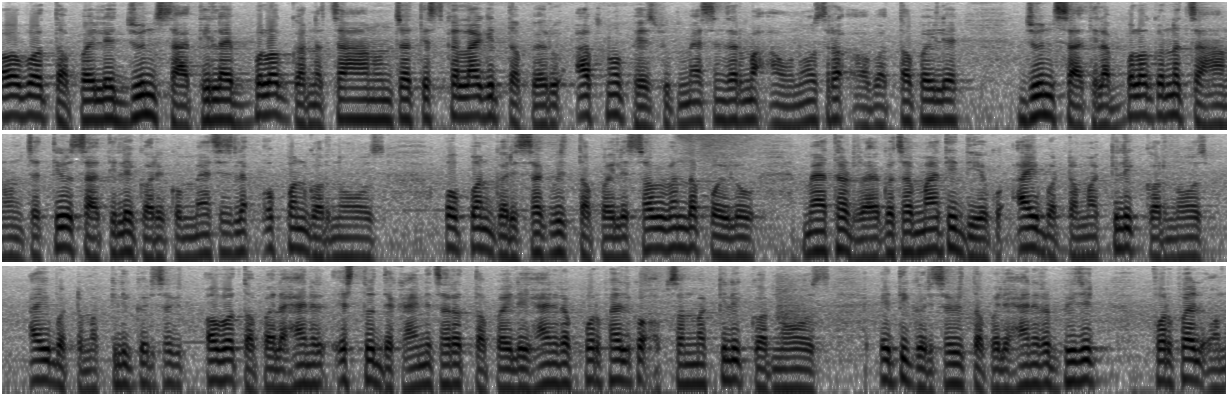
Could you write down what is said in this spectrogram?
अब तपाईँले जुन साथीलाई ब्लक गर्न चाहनुहुन्छ त्यसका लागि तपाईँहरू आफ्नो फेसबुक मेसेन्जरमा आउनुहोस् र अब तपाईँले जुन साथीलाई ब्लक गर्न चाहनुहुन्छ त्यो साथीले गरेको मेसेजलाई ओपन गर्नुहोस्। ओपन गरिसकेपछि तपाईँले सबैभन्दा पहिलो मेथड रहेको छ माथि दिएको आई बटनमा क्लिक गर्नुहोस्। आई बटनमा क्लिक गरिसके अब तपाईँलाई यहाँनिर यस्तो देखाइनेछ र तपाईँले यहाँनिर प्रोफाइलको अप्सनमा क्लिक गर्नुहोस्। यति गरिसकेपछि तपाईँले यहाँनिर भिजिट प्रोफाइल अन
